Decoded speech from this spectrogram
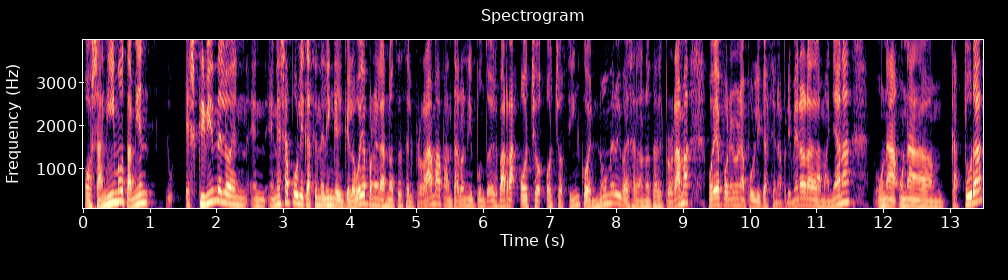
os animo también escribídmelo en, esa publicación de LinkedIn que lo voy a poner en las notas del programa, pantaloni.es barra 885 en número y vais a las notas del programa. Voy a poner una publicación a primera hora de la mañana, una, captura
